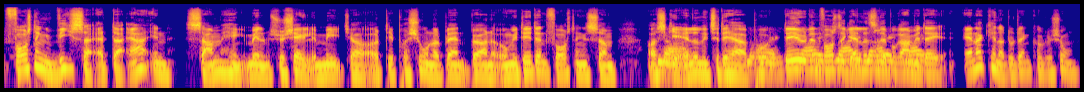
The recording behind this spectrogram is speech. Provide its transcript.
Forskningen viser, at der er en sammenhæng mellem sociale medier og depressioner blandt børn og unge. Det er den forskning, som også nej, giver anledning til det her. Nej, det er jo nej, den forskning, der giver anledning til det program nej. i dag. Anerkender du den konklusion?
